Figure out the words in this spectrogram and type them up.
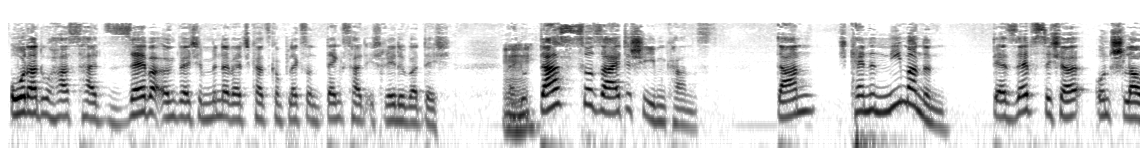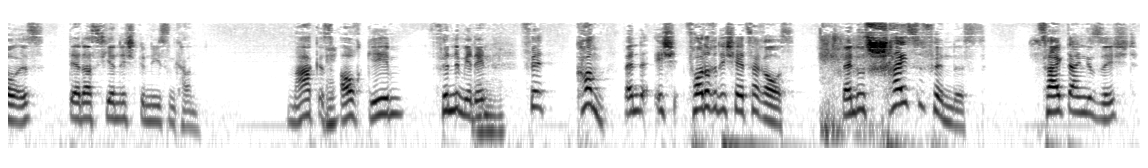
oder du hast halt selber irgendwelche Minderwertigkeitskomplexe und denkst halt, ich rede über dich. Wenn du das zur Seite schieben kannst, dann, ich kenne niemanden, der selbstsicher und schlau ist, der das hier nicht genießen kann. Mag es auch geben, finde mir den, fi- komm, wenn, ich fordere dich jetzt heraus. Wenn du es scheiße findest, zeig dein Gesicht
